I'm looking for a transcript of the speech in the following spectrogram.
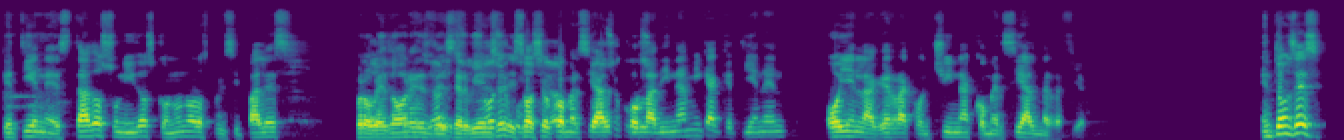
que tiene Estados Unidos con uno de los principales proveedores de servicios y socio comercial por la dinámica que tienen hoy en la guerra con China comercial, me refiero. Entonces,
